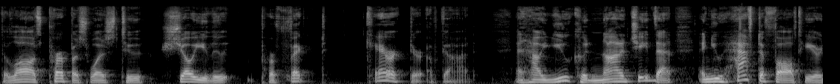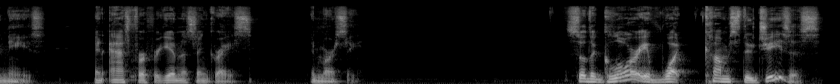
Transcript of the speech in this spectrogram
The law's purpose was to show you the perfect character of God and how you could not achieve that. And you have to fall to your knees and ask for forgiveness and grace and mercy. So the glory of what comes through Jesus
